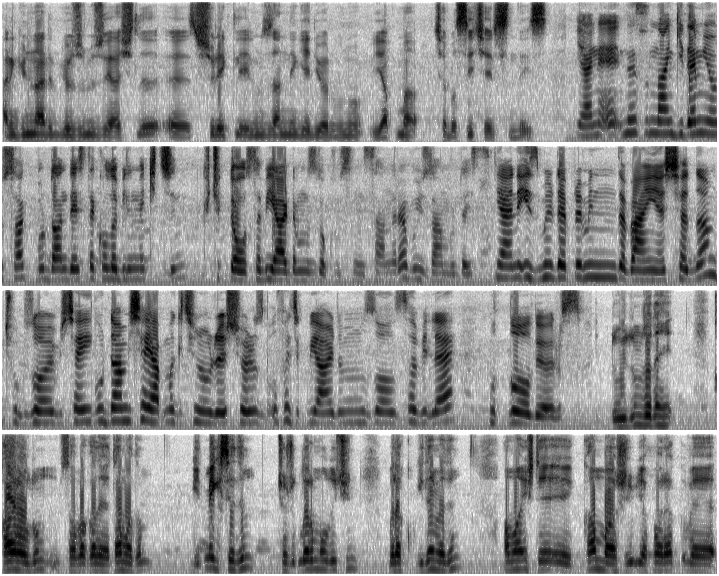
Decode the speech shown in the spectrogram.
Hani günlerdir gözümüz yaşlı, e, sürekli elimizden ne geliyor bunu yapma çabası içerisindeyiz. Yani en azından gidemiyorsak buradan destek olabilmek için küçük de olsa bir yardımımız dokunsun insanlara. Bu yüzden buradayız. Yani İzmir depremini de ben yaşadım. Çok zor bir şey. Buradan bir şey yapmak için uğraşıyoruz. Ufacık bir yardımımız olsa bile mutlu oluyoruz. Duydum zaten kahroldum. Sabah kadar yatamadım. Gitmek istedim. Çocuklarım olduğu için bırakıp gidemedim. Ama işte e, kan bağışı yaparak ve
